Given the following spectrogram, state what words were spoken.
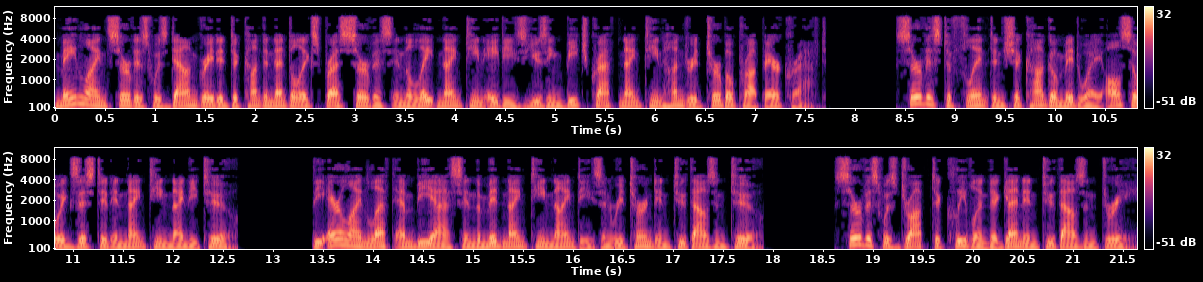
Mainline service was downgraded to Continental Express service in the late 1980s using Beechcraft 1900 turboprop aircraft. Service to Flint and Chicago Midway also existed in 1992. The airline left MBS in the mid-1990s and returned in 2002. Service was dropped to Cleveland again in 2003.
